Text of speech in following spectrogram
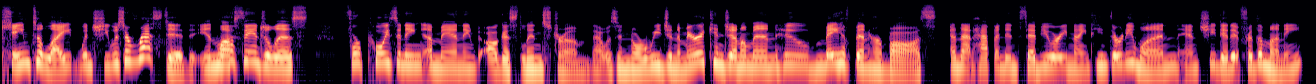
came to light when she was arrested in Los Angeles for poisoning a man named August Lindstrom. That was a Norwegian American gentleman who may have been her boss. And that happened in February 1931, and she did it for the money.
